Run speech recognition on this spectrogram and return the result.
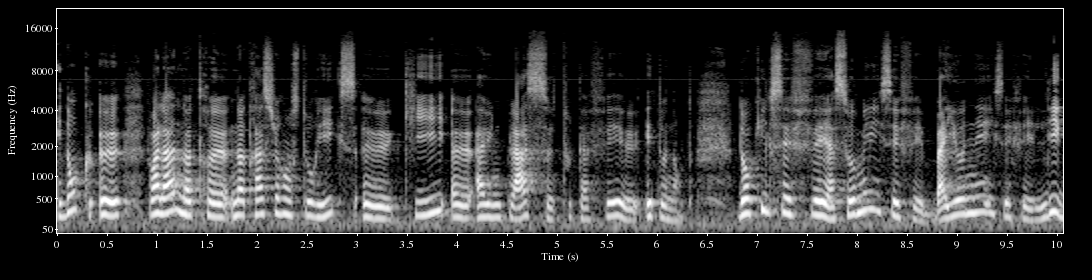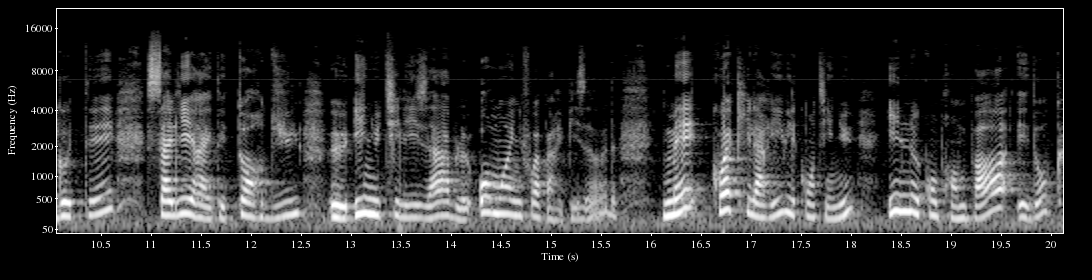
Et donc, euh, voilà notre, notre assurance Tourix euh, qui euh, a une place tout à fait étonnante. Donc, il s'est fait assommer, il s'est fait bâillonner, il s'est fait ligoter. Sa lyre a été tordue, inutilisable au moins une fois par épisode. Mais quoi qu'il arrive, il continue, il ne comprend pas. Et donc,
